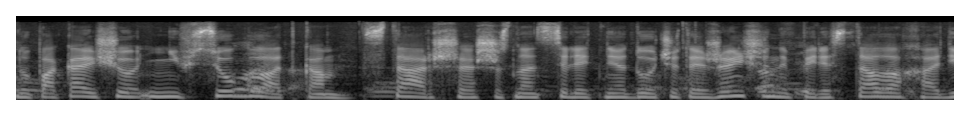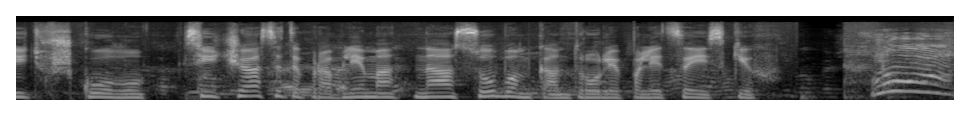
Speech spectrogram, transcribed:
Но пока еще не все гладко. Старшая 16-летняя дочь этой женщины перестала ходить в школу. Сейчас эта проблема на особом контроле полицейских. Ну,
